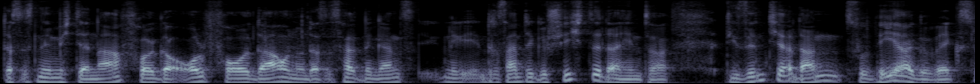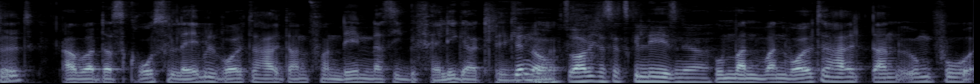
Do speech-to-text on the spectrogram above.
Das ist nämlich der Nachfolger All Fall Down und das ist halt eine ganz eine interessante Geschichte dahinter. Die sind ja dann zu Wea gewechselt, aber das große Label wollte halt dann von denen, dass sie gefälliger klingen. Genau, Ne? so habe ich das jetzt gelesen, ja. Und man, man wollte halt dann irgendwo.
